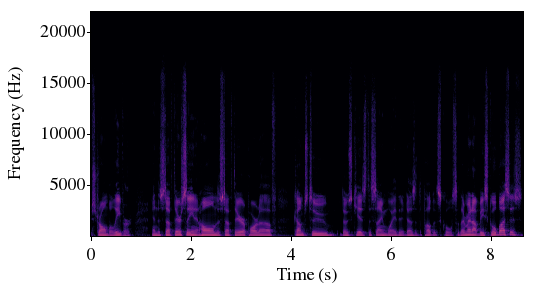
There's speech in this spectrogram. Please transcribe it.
strong believer, and the stuff they're seeing at home, the stuff they're a part of, comes to those kids the same way that it does at the public school. So there may not be school buses,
